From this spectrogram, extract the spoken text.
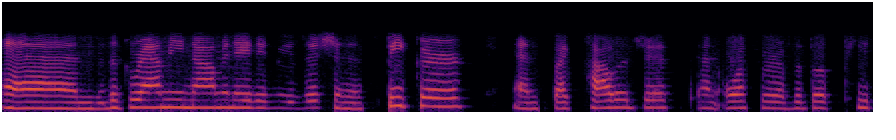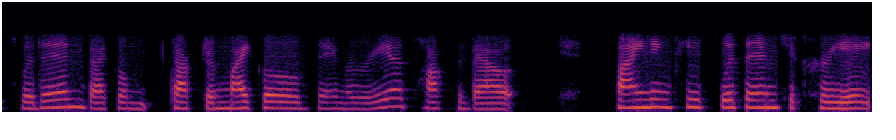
And the Grammy nominated musician and speaker and psychologist and author of the book Peace Within, Dr. Michael De Maria, talked about finding peace within to create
